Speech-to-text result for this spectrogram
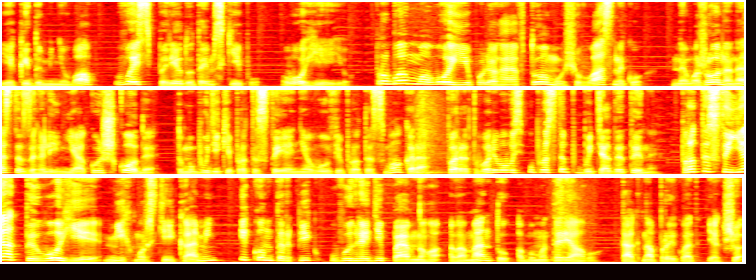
який домінював весь період у таймскіпу логією. Проблема логії полягає в тому, що власнику неможливо нанести взагалі ніякої шкоди, тому будь-які протистояння Луфі проти смокера перетворювались у просте побиття дитини. Протистояти логії міг морський камінь і контрпік у вигляді певного елементу або матеріалу. Так, наприклад, якщо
